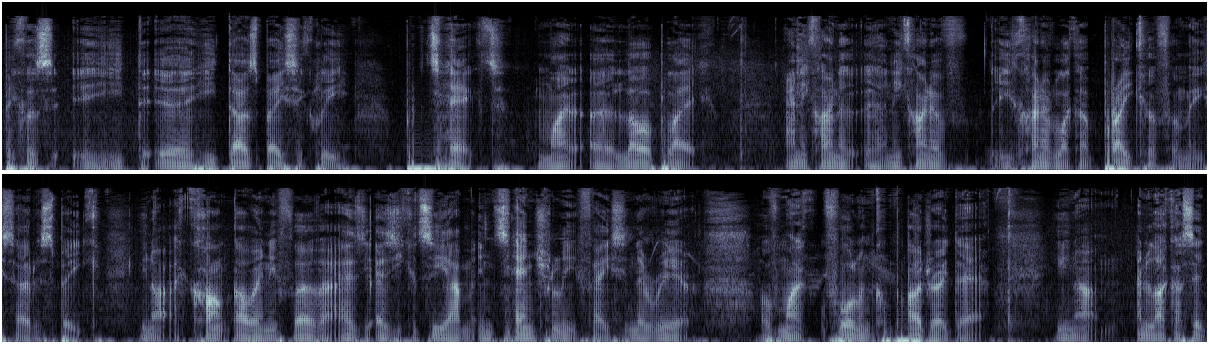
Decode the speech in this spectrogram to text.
because he uh, he does basically protect my uh, lower play and he kind of and he kind of he's kind of like a breaker for me so to speak. You know I can't go any further. As as you can see I'm intentionally facing the rear of my fallen compadre there. You know and like I said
